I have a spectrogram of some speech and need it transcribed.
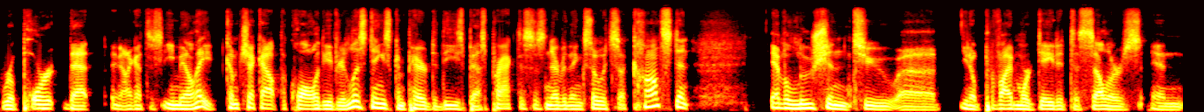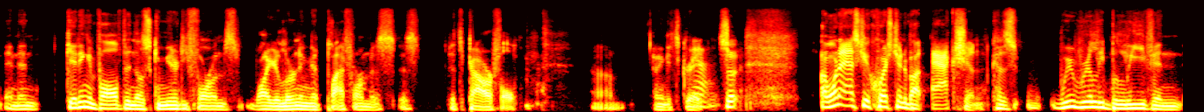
report that you know i got this email hey come check out the quality of your listings compared to these best practices and everything. So it's a constant evolution to uh, you know provide more data to sellers and and then getting involved in those community forums while you're learning the platform is is it's powerful um, i think it's great yeah. so I want to ask you a question about action because we really believe in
